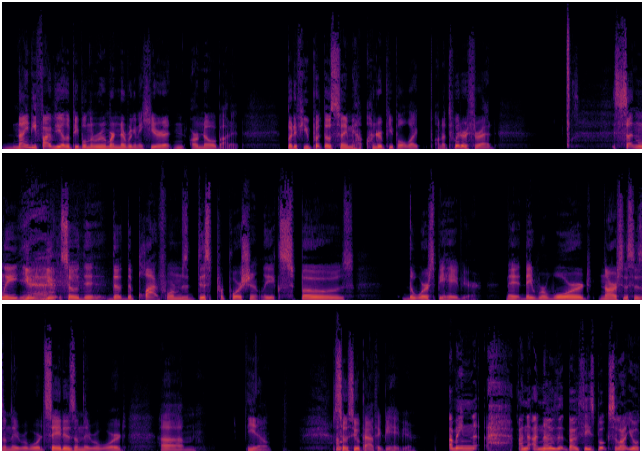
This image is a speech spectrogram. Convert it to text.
95 of the other people in the room are never going to hear it or know about it. But if you put those same 100 people like on a Twitter thread, suddenly Yeah. you, you so the, the the platforms disproportionately expose the worst behavior. They they reward narcissism, they reward sadism, they reward um you know sociopathic behavior. I mean, I, I know that both these books are like your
